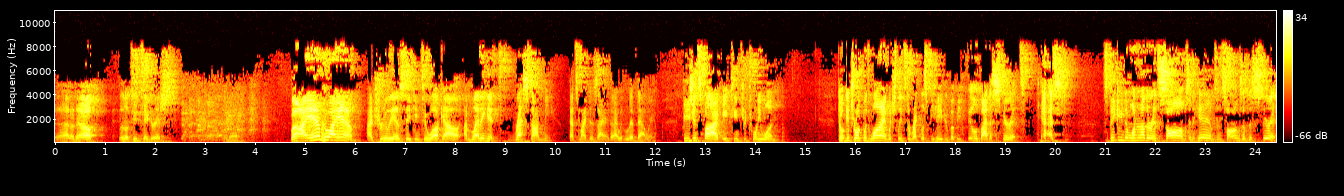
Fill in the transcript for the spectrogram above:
I don't know. A little too tiggerish. You know. But I am who I am. I truly am seeking to walk out. I'm letting it rest on me. That's my desire, that I would live that way. Ephesians 5, 18 through 21. Don't get drunk with wine, which leads to reckless behavior, but be filled by the Spirit. Yes. Speaking to one another in psalms and hymns and songs of the Spirit.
